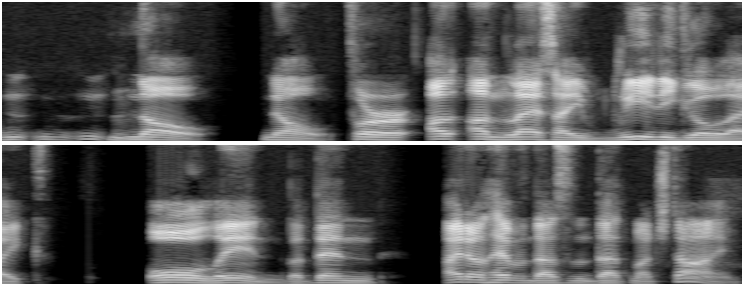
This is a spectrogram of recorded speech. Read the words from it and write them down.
N- n- Hmm. no no for un- unless i really go like all in but then i don't have that, that much time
